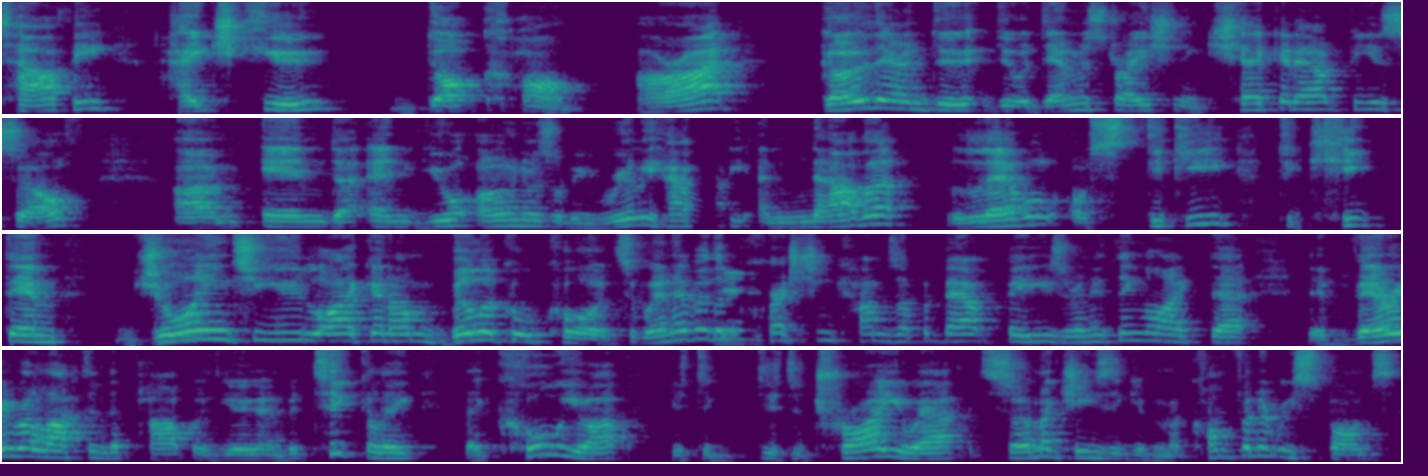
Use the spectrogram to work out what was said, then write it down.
TapiHQ.com. All right. Go there and do, do a demonstration and check it out for yourself. Um, and uh, and your owners will be really happy. Another level of sticky to keep them joined to you like an umbilical cord. So whenever the yeah. question comes up about fees or anything like that, they're very reluctant to part with you. And particularly, they call you up just to just to try you out. It's so much easier. Give them a confident response.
